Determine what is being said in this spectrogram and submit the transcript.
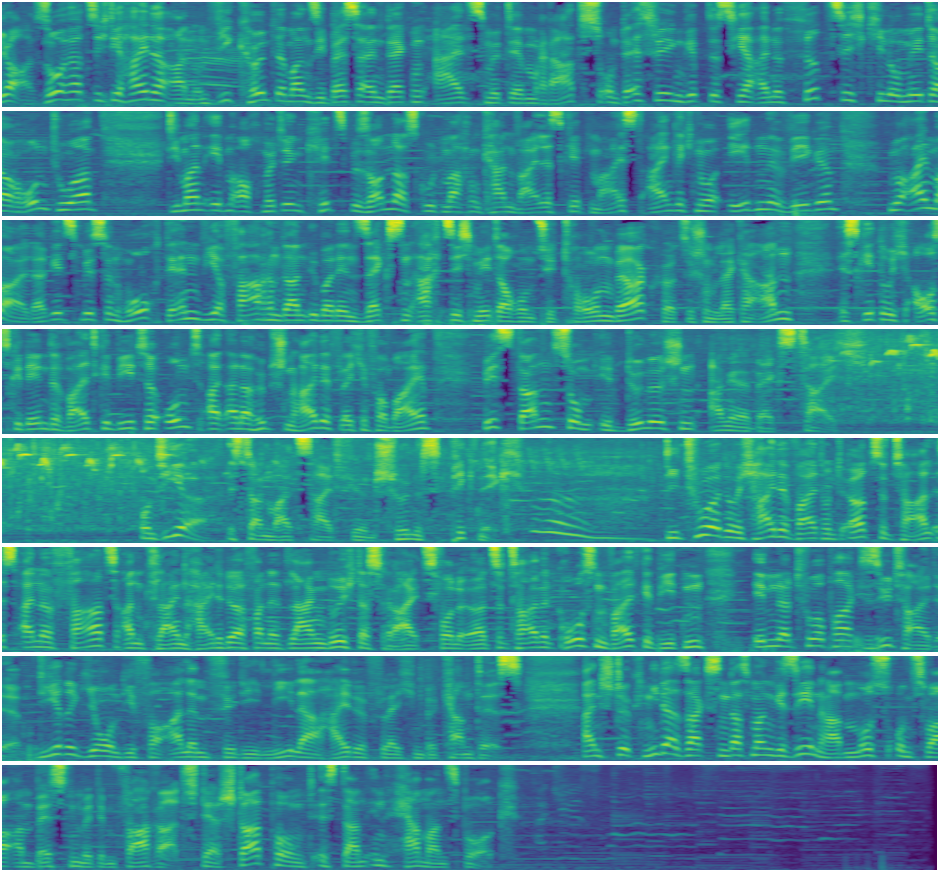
Ja, so hört sich die Heide an. Und wie könnte man sie besser entdecken als mit dem Rad? Und deswegen gibt es hier eine 40 Kilometer Rundtour, die man eben auch mit den Kids besonders gut machen kann, weil es gibt meist eigentlich nur ebene Wege. Nur einmal, da geht's ein bisschen hoch, denn wir fahren dann über den 86 Meter hohen Zitronenberg. Hört sich schon lecker an. Es geht durch ausgedehnte Waldgebiete und an einer hübschen Heidefläche vorbei, bis dann zum idyllischen Angelbecksteich. Und hier ist dann mal Zeit für ein schönes Picknick. Die Tour durch Heidewald und Örzetal ist eine Fahrt an kleinen Heidedörfern entlang durch das reizvolle Örzetal mit großen Waldgebieten im Naturpark Südheide. Die Region, die vor allem für die lila Heideflächen bekannt ist. Ein Stück Niedersachsen, das man gesehen haben muss, und zwar am besten mit dem Fahrrad. Der Startpunkt ist dann in Hermannsburg.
